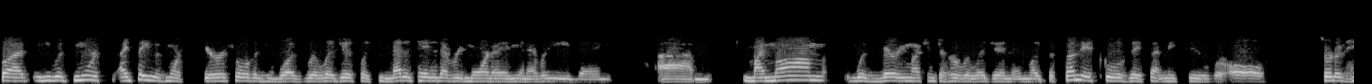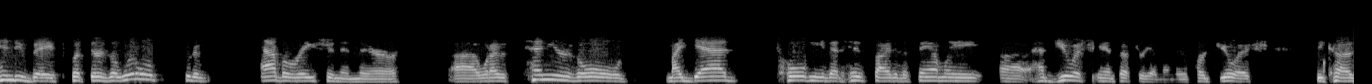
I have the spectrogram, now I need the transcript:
but he was more, I'd say he was more spiritual than he was religious. Like he meditated every morning and every evening. Um, my mom was very much into her religion and like the Sunday schools they sent me to were all sort of Hindu based, but there's a little sort of aberration in there. Uh, when I was 10 years old, my dad told me that his side of the family uh, had Jewish ancestry in them. They were part Jewish because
